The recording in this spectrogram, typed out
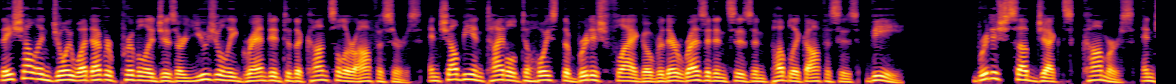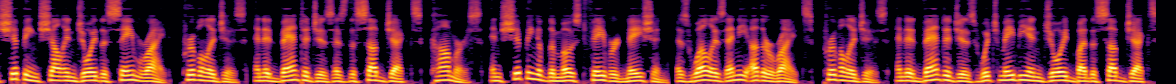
They shall enjoy whatever privileges are usually granted to the consular officers, and shall be entitled to hoist the British flag over their residences and public offices, v. British subjects, commerce, and shipping shall enjoy the same right, privileges, and advantages as the subjects, commerce, and shipping of the most favoured nation, as well as any other rights, privileges, and advantages which may be enjoyed by the subjects,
